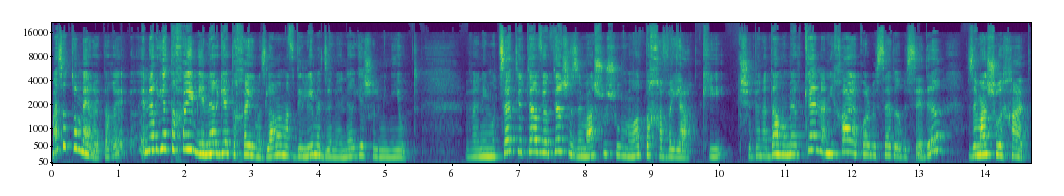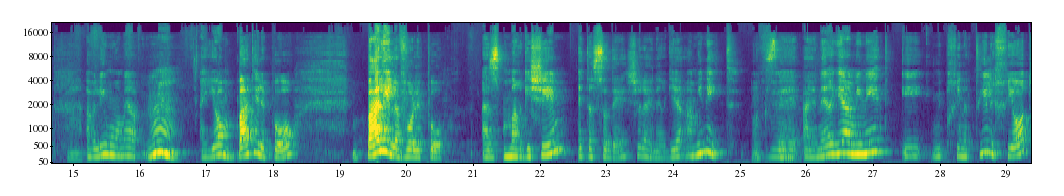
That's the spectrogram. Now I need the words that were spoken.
מה זאת אומרת? הרי אנרגיית החיים היא אנרגיית החיים, אז למה מבדילים את זה מאנרגיה של מיניות? ואני מוצאת יותר ויותר שזה משהו שהוא מאוד בחוויה, כי כשבן אדם אומר, כן, אני חי, הכל בסדר, בסדר, זה משהו אחד. Mm. אבל אם הוא אומר, mm, היום באתי לפה, בא לי לבוא לפה, אז מרגישים את השדה של האנרגיה המינית. מקסים. והאנרגיה המינית היא מבחינתי לחיות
